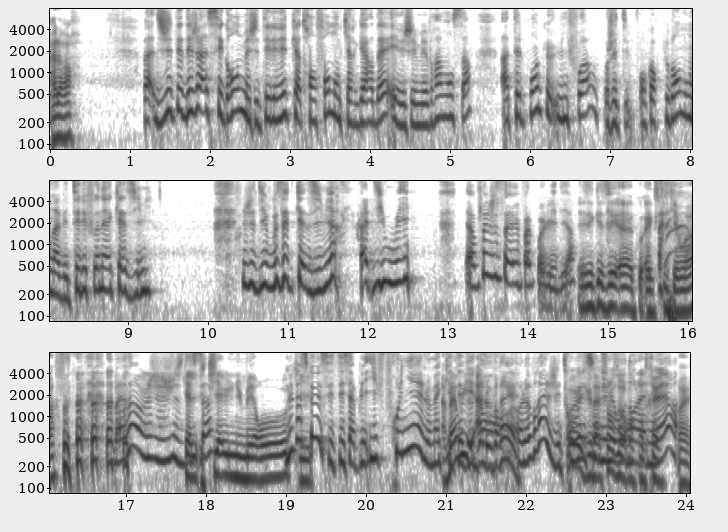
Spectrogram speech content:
Alors, Bah, j'étais déjà assez grande, mais j'étais l'aînée de quatre enfants, donc ils regardaient et j'aimais vraiment ça. À tel point qu'une fois, quand j'étais encore plus grande, on avait téléphoné à Casimir. J'ai dit Vous êtes Casimir? Il a dit oui. Et après, je ne savais pas quoi lui dire. euh, expliquez-moi. bah non, j'ai juste Quel- dit ça. qui a eu le numéro Mais parce que c'était s'appelait Yves Prunier, le mec Ah qui bah était oui, ah, dedans. le vrai. Oh, le vrai, j'ai trouvé eu son numéro dans l'annuaire Ouais.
